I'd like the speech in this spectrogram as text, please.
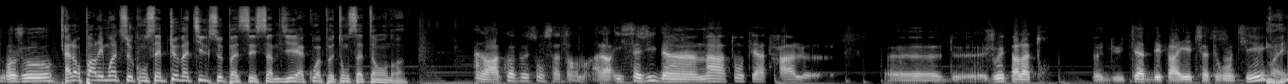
Bonjour. Alors parlez-moi de ce concept. Que va-t-il se passer samedi? Et à quoi peut-on s'attendre? Alors, à quoi peut-on s'attendre? Alors, il s'agit d'un marathon théâtral euh, de, joué par la troupe du théâtre des Pariers de Château-Gontier Ouais.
